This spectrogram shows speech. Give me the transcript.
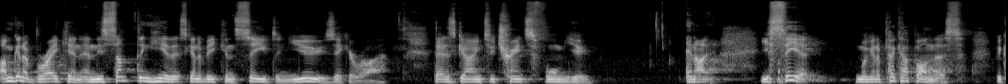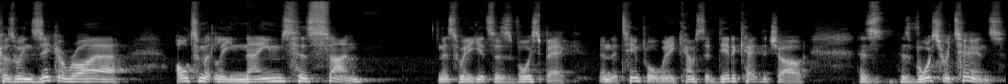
I'm going to break in, and there's something here that's going to be conceived in you, Zechariah, that is going to transform you. And I, you see it. We're going to pick up on this because when Zechariah ultimately names his son, and that's when he gets his voice back in the temple, when he comes to dedicate the child, his, his voice returns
